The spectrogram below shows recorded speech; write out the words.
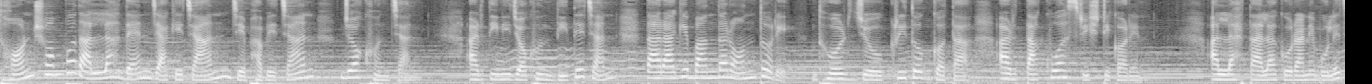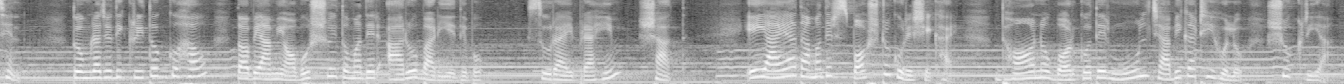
ধন সম্পদ আল্লাহ দেন যাকে চান, যেভাবে চান, যখন চান। আর তিনি যখন দিতে চান, তার আগে বান্দার অন্তরে ধৈর্য, কৃতজ্ঞতা আর তাকুয়া সৃষ্টি করেন। আল্লাহ তালা কোরআনে বলেছেন, তোমরা যদি কৃতজ্ঞ হও, তবে আমি অবশ্যই তোমাদের আরও বাড়িয়ে দেব। সুরা ইব্রাহিম সাত। এই আয়াত আমাদের স্পষ্ট করে শেখায়, ধন ও বরকতের মূল চাবিকাঠি হল সুক্রিয়া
